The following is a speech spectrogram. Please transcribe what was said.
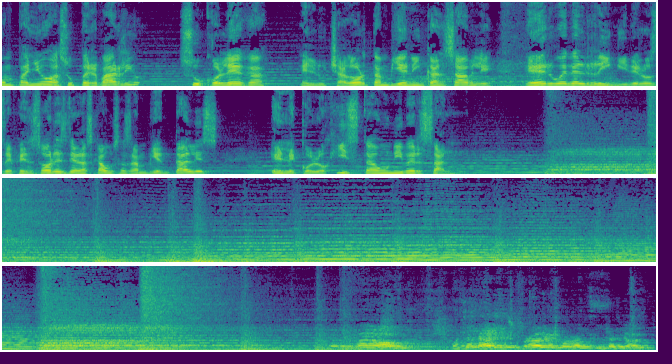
acompañó a Superbarrio su colega, el luchador también incansable, héroe del ring y de los defensores de las causas ambientales, el ecologista universal. Muchas gracias por la presentación.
